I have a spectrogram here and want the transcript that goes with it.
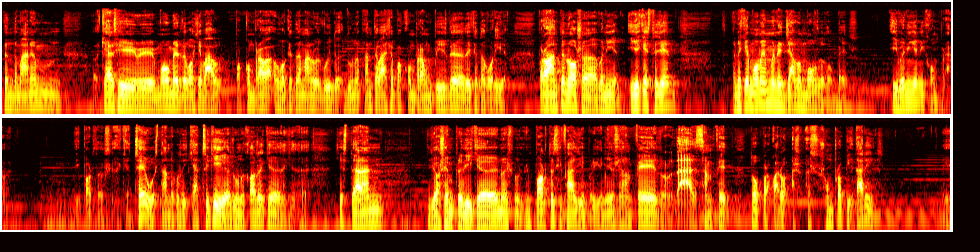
te'n demanen quasi molt més de lo que val, pot comprar, el que te demano d'una planta baixa pot comprar un pis de, de categoria. Però antes no, se venien. I aquesta gent en aquell moment manejaven molt de bombers. I venien i compraven porta aquest seu, estan radicats aquí, és una cosa que, que, que estaran... Jo sempre dic que no, és, no importa si fagin, perquè a mi s'han fet, s'han fet tot, però, clar, es, es, són propietaris. I,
